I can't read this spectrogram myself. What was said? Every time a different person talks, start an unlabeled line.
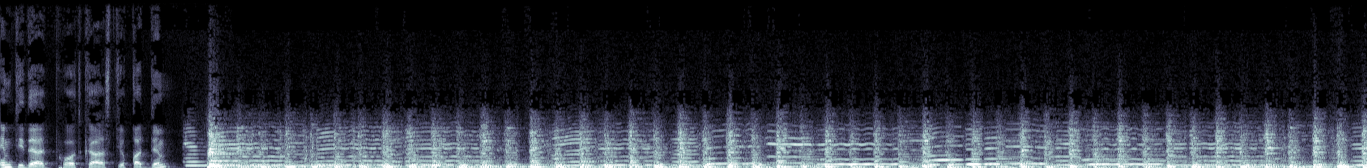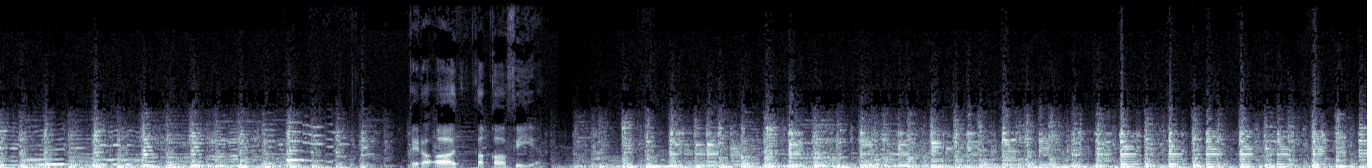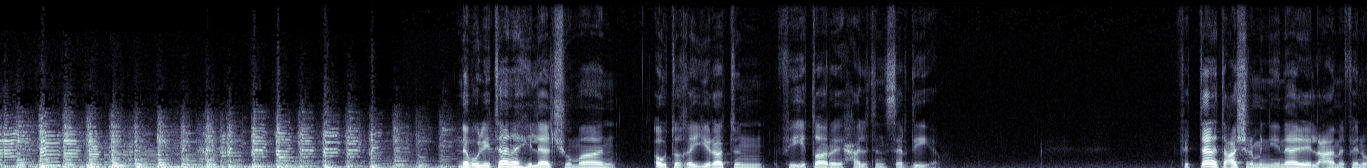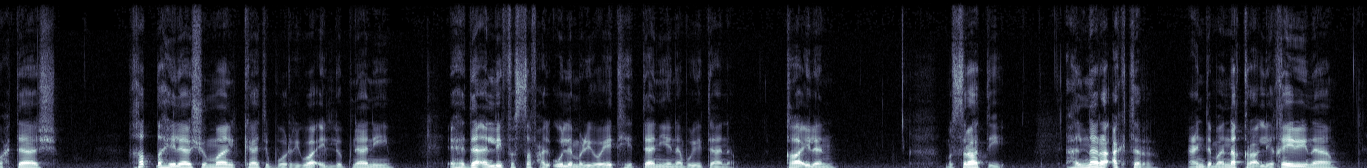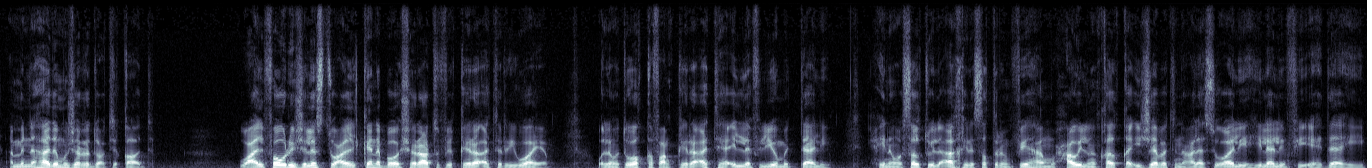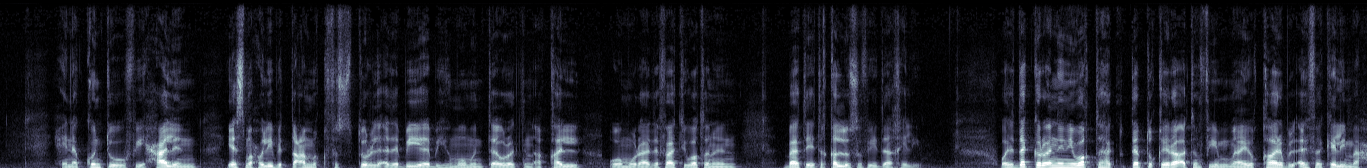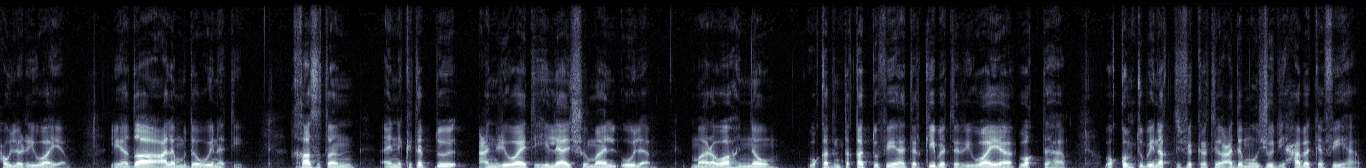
امتداد بودكاست يقدم. قراءات ثقافية. نابوليتانا هلال شومان أو تغيرات في إطار حالة سردية. في الثالث عشر من يناير العام 2011 خط هلال شومان الكاتب والروائي اللبناني إهداء لي في الصفحة الأولى من روايته الثانية نابوليتانا. قائلا مصراتي هل نرى أكثر عندما نقرأ لغيرنا أم أن هذا مجرد اعتقاد؟ وعلى الفور جلست على الكنبة وشرعت في قراءة الرواية. ولم أتوقف عن قراءتها إلا في اليوم التالي حين وصلت إلى آخر سطر فيها محاولا خلق إجابة على سؤال هلال في إهدائه. حين كنت في حال يسمح لي بالتعمق في السطور الأدبية بهموم ثورة أقل ومرادفات وطن بات يتقلص في داخلي. وأتذكر أنني وقتها كتبت قراءة فيما يقارب الألف كلمة حول الرواية لأضع على مدونتي خاصة أني كتبت عن رواية هلال شمال الأولى ما رواه النوم. وقد انتقدت فيها تركيبة الرواية وقتها وقمت بنقد فكرة عدم وجود حبكة فيها.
